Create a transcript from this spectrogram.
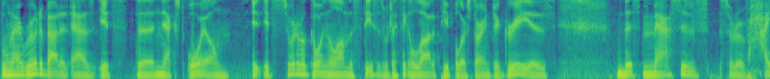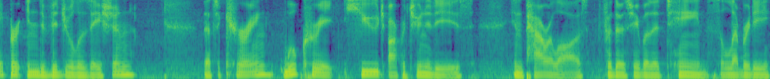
when I wrote about it as it's the next oil, it, it's sort of going along this thesis, which I think a lot of people are starting to agree is this massive sort of hyper individualization that's occurring will create huge opportunities in power laws for those who are able to attain celebrity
